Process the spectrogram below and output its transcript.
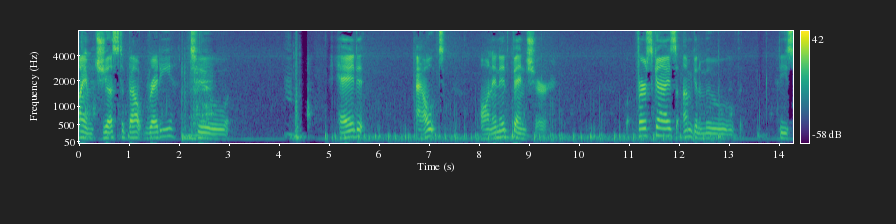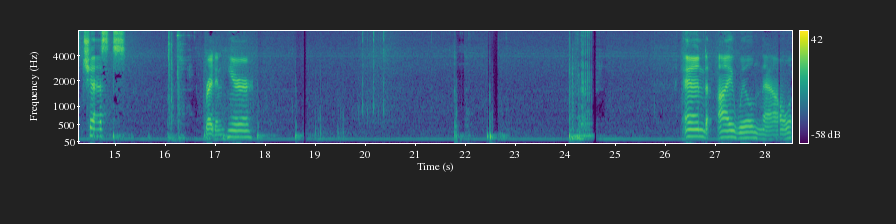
I am just about ready to head out on an adventure. But first, guys, I'm gonna move these chests right in here. And I will now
